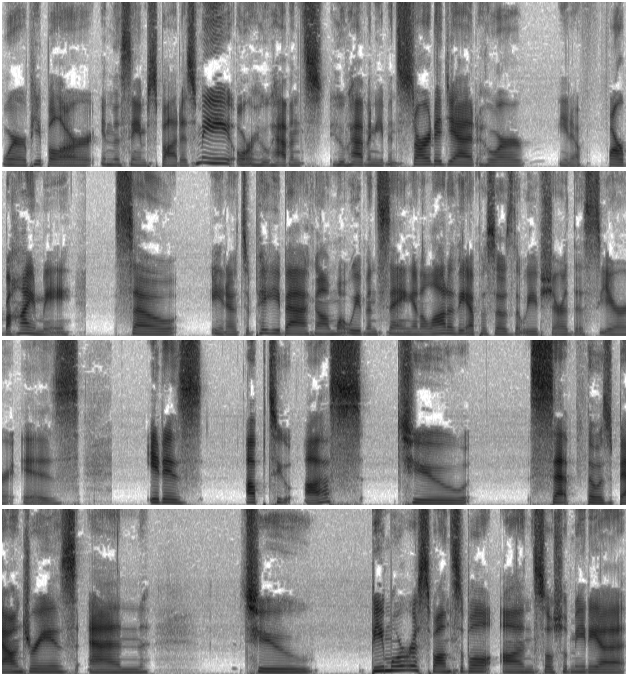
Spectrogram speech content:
where people are in the same spot as me or who haven't who haven't even started yet, who are, you know, far behind me. So, you know, to piggyback on what we've been saying in a lot of the episodes that we've shared this year is it is up to us to set those boundaries and to be more responsible on social media.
